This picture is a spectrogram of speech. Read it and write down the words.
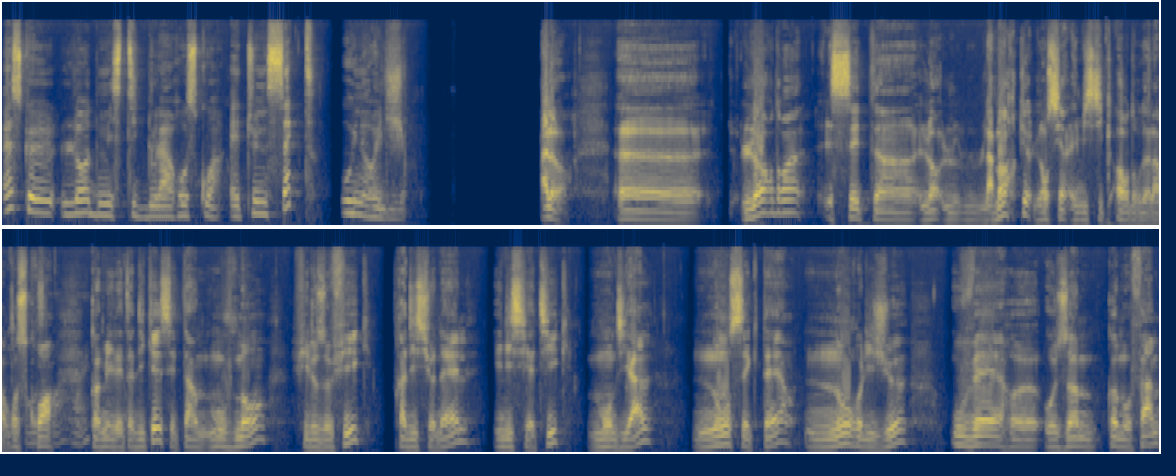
Est-ce que l'ordre mystique de la Rose-Croix est une secte ou une religion? Alors, euh, L'ordre, c'est un. La Morque, l'ancien et mystique ordre de la Rose-Croix, comme il est indiqué, c'est un mouvement philosophique, traditionnel, initiatique, mondial, non sectaire, non religieux, ouvert euh, aux hommes comme aux femmes,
